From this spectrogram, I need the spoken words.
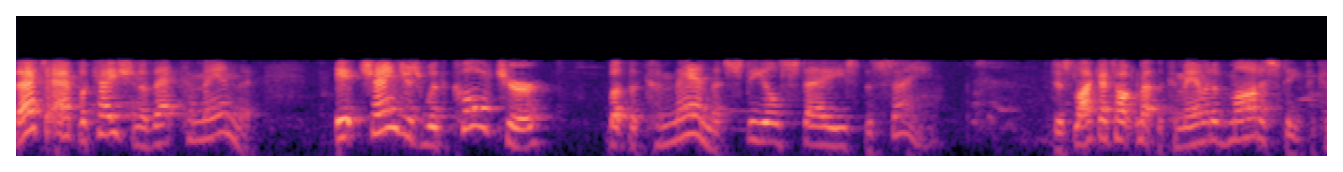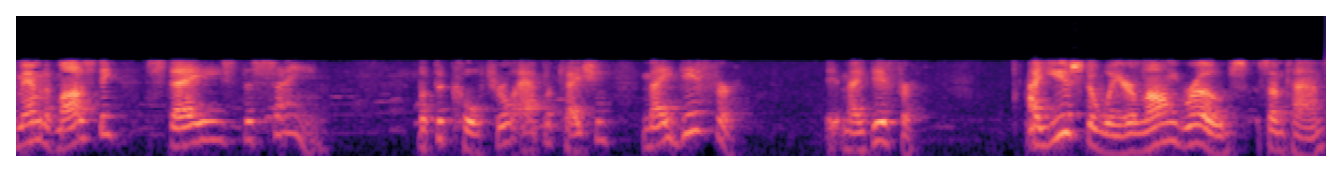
That's application of that commandment. It changes with culture, but the commandment still stays the same. Just like I talked about the commandment of modesty. The commandment of modesty stays the same. But the cultural application may differ. It may differ. I used to wear long robes sometimes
